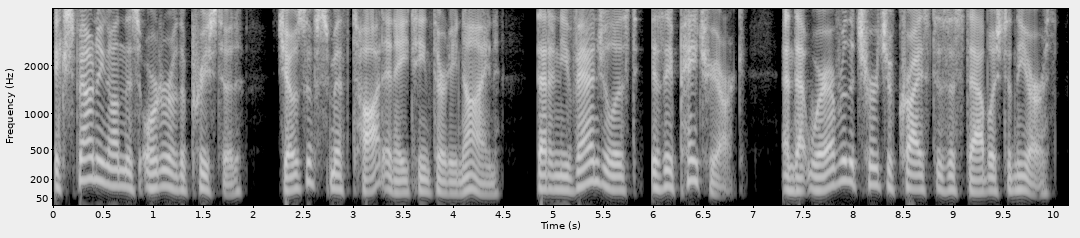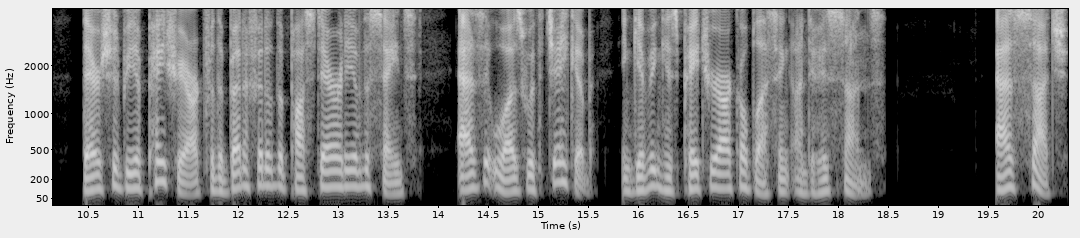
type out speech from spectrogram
Expounding on this order of the priesthood, Joseph Smith taught in 1839 that an evangelist is a patriarch, and that wherever the Church of Christ is established in the earth, there should be a patriarch for the benefit of the posterity of the saints, as it was with Jacob in giving his patriarchal blessing unto his sons. As such,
